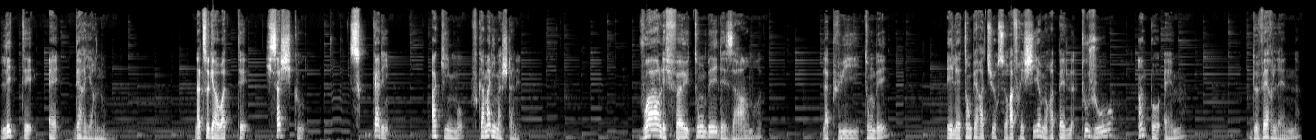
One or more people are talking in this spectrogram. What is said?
L'été est derrière nous. Natsu ga owatte hisashiku sukkari aki mo ne. Voir les feuilles tomber des arbres, la pluie tomber et les températures se rafraîchir me rappelle toujours un poème de Verlaine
